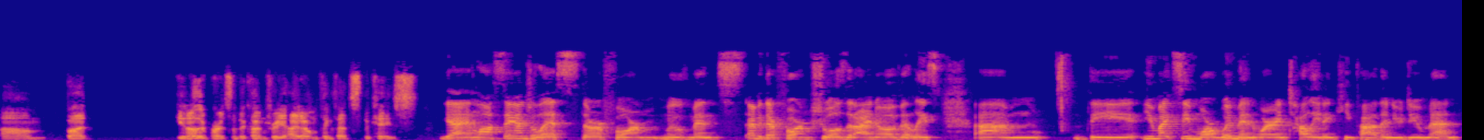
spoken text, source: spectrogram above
Um, but in other parts of the country, I don't think that's the case. Yeah, in Los Angeles, the reform movements, I mean, the reform shuls that I know of at least, um, the, you might see more women wearing talit and kippah than you do men.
